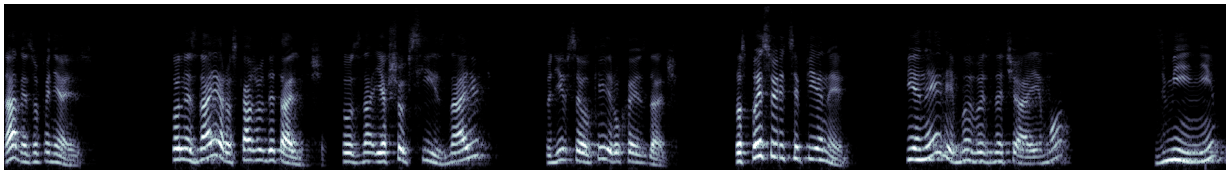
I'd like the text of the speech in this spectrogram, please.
Да? Не зупиняюсь. Хто не знає, розкажу детальніше. Хто зна... Якщо всі знають, тоді все окей, рухаюсь далі. Розписується PNL. В PNL ми визначаємо змінні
